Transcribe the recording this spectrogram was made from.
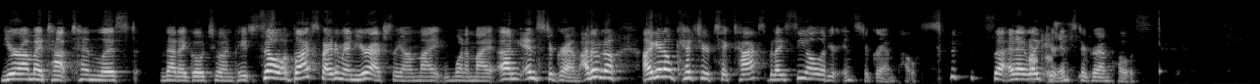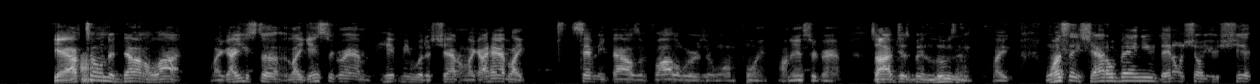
you're on my top 10 list that I go to on page. So Black Spider-Man, you're actually on my, one of my, on Instagram. I don't know. I don't catch your TikToks, but I see all of your Instagram posts. so, and I like oh, your Instagram posts. Yeah. I've toned it down a lot. Like I used to like Instagram hit me with a shadow. Like I had like seventy thousand followers at one point on Instagram. So I've just been losing. Like once they shadow ban you, they don't show your shit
